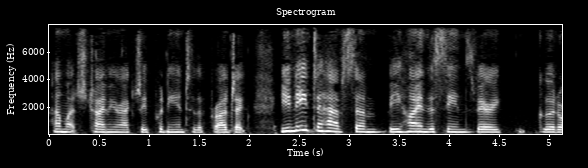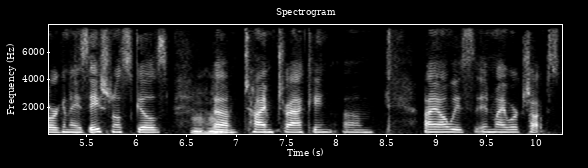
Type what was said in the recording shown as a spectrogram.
how much time you're actually putting into the project. You need to have some behind the scenes, very good organizational skills, mm-hmm. um, time tracking. Um, I always, in my workshops,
